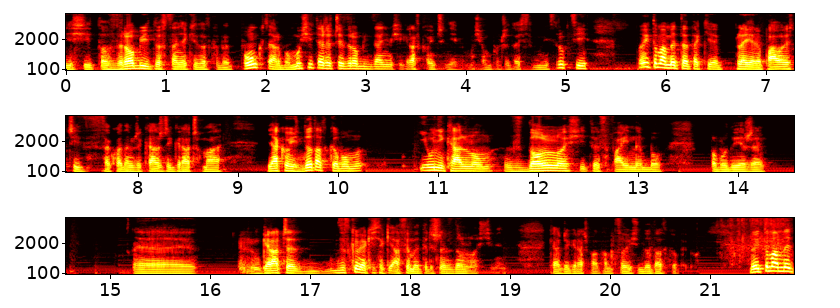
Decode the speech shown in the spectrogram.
jeśli to zrobi, dostanie jakieś dodatkowe punkty, albo musi te rzeczy zrobić, zanim się gra skończy, nie wiem, musiał poczytać sobie instrukcji. No i tu mamy te takie player powers, czyli zakładam, że każdy gracz ma jakąś dodatkową i unikalną zdolność i to jest fajne, bo powoduje, że e, gracze zyskują jakieś takie asymetryczne zdolności, więc każdy gracz ma tam coś dodatkowego. No i tu mamy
